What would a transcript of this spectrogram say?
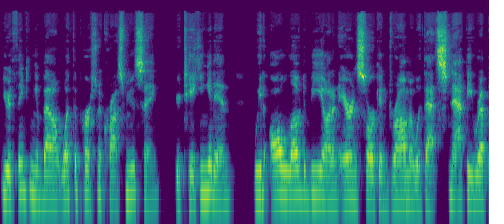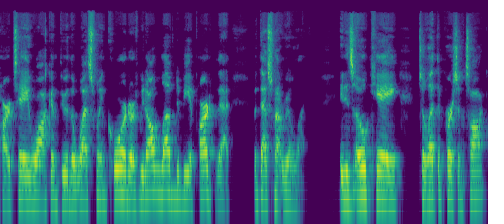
you're thinking about what the person across from you is saying you're taking it in We'd all love to be on an Aaron Sorkin drama with that snappy repartee walking through the West Wing corridors. We'd all love to be a part of that, but that's not real life. It is okay to let the person talk,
